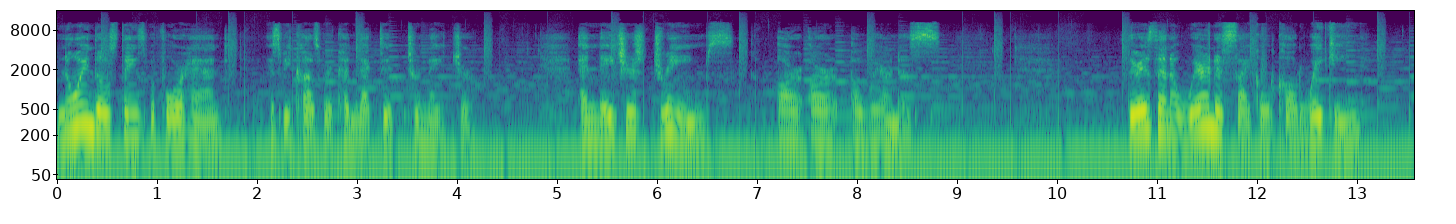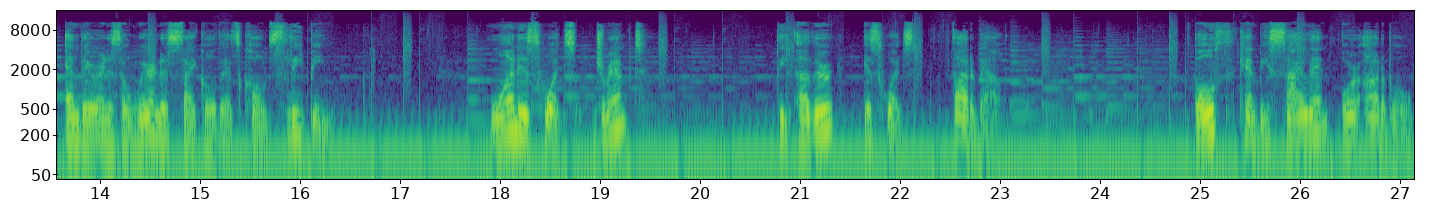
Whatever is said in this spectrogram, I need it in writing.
Knowing those things beforehand is because we're connected to nature. And nature's dreams are our awareness. There is an awareness cycle called waking, and there is awareness cycle that's called sleeping. One is what's dreamt, the other is what's thought about. Both can be silent or audible.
